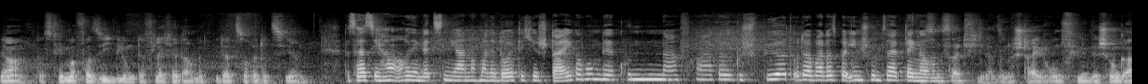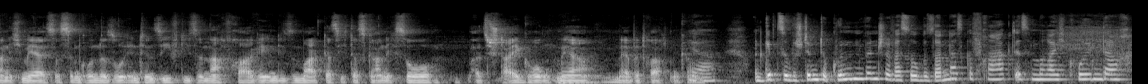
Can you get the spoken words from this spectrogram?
ja, das Thema Versiegelung der Fläche damit wieder zu reduzieren. Das heißt, Sie haben auch in den letzten Jahren nochmal eine deutliche Steigerung der Kundennachfrage gespürt oder war das bei Ihnen schon seit längerem? Das ist seit viel. Also eine Steigerung fühlen wir schon gar nicht mehr. Es ist im Grunde so intensiv, diese Nachfrage in diesem Markt, dass ich das gar nicht so als Steigerung mehr, mehr betrachten kann. Ja. Und gibt es so bestimmte Kundenwünsche, was so besonders gefragt ist im Bereich Gründach?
